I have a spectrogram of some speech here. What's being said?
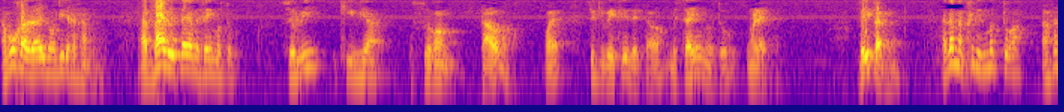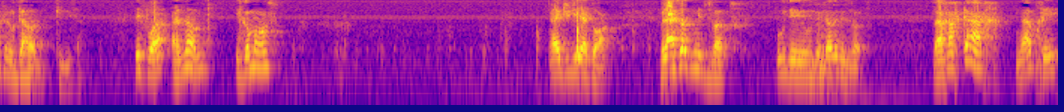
Amrou ils ont dit les Chachamim. Celui qui vient se rendre Taor, ouais, celui qui veut essayer d'être Taor, Mesaïm Moto, on l'aide. Veifamim, Adam a pris les mots de Torah. Alors ça, c'est le Gaon qui dit ça. Des fois, un homme, il commence à étudier la Torah. V'lasot mitzvot, ou, des, ou de faire des mitzvot. V'acharkar, après,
